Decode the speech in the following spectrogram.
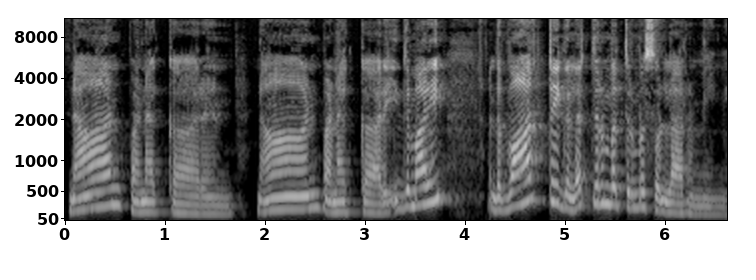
நான் பணக்காரன் நான் பணக்காரி. இது மாதிரி அந்த வார்த்தைகளை திரும்ப திரும்ப சொல்ல ஆரம்பிங்க.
